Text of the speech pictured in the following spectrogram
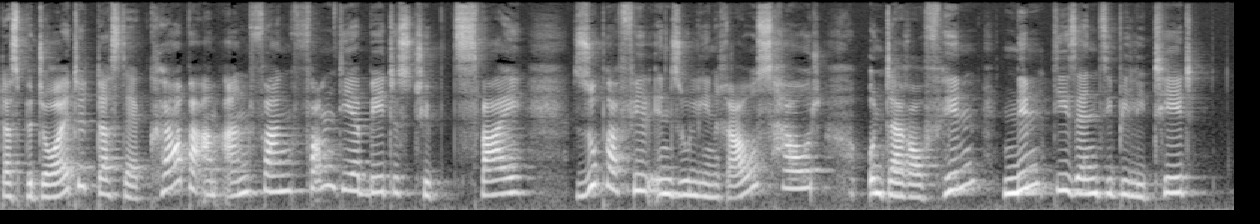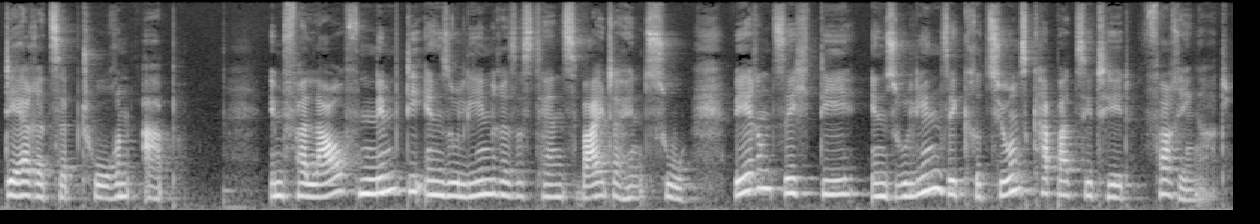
Das bedeutet, dass der Körper am Anfang vom Diabetes Typ 2 super viel Insulin raushaut und daraufhin nimmt die Sensibilität der Rezeptoren ab. Im Verlauf nimmt die Insulinresistenz weiterhin zu, während sich die Insulinsekretionskapazität verringert.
